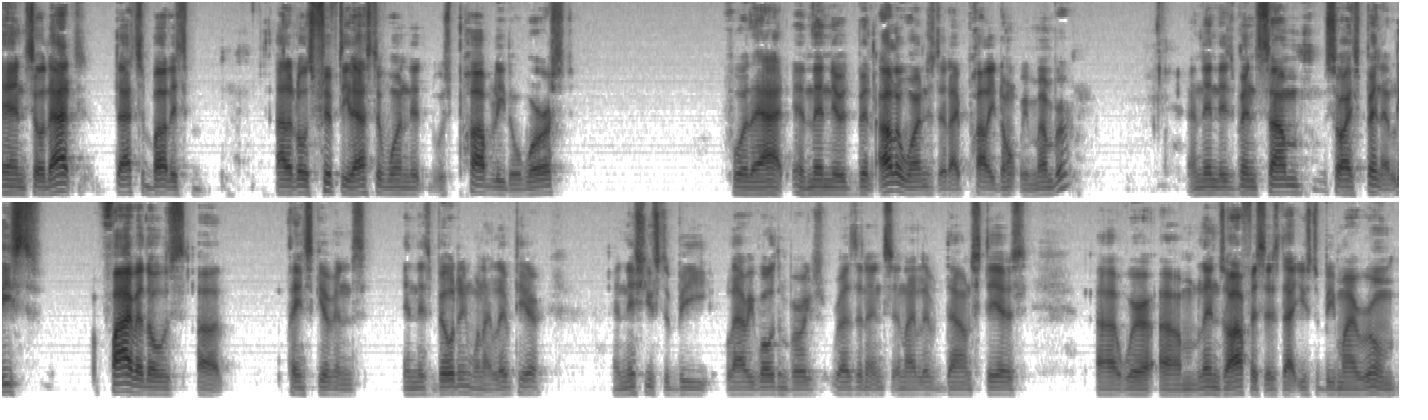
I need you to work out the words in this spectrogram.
and so that that's about as out of those fifty, that's the one that was probably the worst for that. And then there's been other ones that I probably don't remember, and then there's been some. So I spent at least five of those uh, Thanksgivings in this building when I lived here. And this used to be Larry Rosenberg's residence, and I lived downstairs uh, where um, Lynn's office is. That used to be my room.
